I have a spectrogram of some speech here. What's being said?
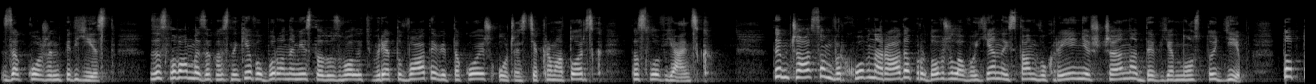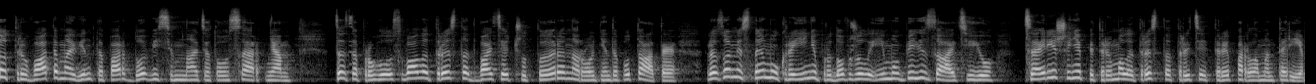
за кожен під'їзд. За словами захисників, оборона міста дозволить врятувати від такої ж участі Краматорськ та Слов'янськ. Тим часом Верховна Рада продовжила воєнний стан в Україні ще на 90 діб, тобто триватиме він тепер до 18 серпня. За це проголосували 324 народні депутати. Разом із тим Україні продовжили і мобілізацію. Це рішення підтримали 333 парламентарі.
